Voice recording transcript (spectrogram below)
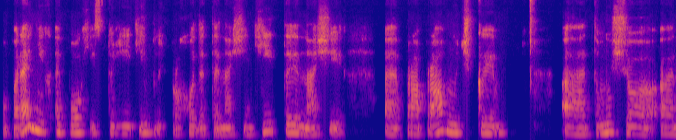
попередніх епох і століть, їх будуть проходити наші діти, наші праправнучки. Е, тому що, е,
